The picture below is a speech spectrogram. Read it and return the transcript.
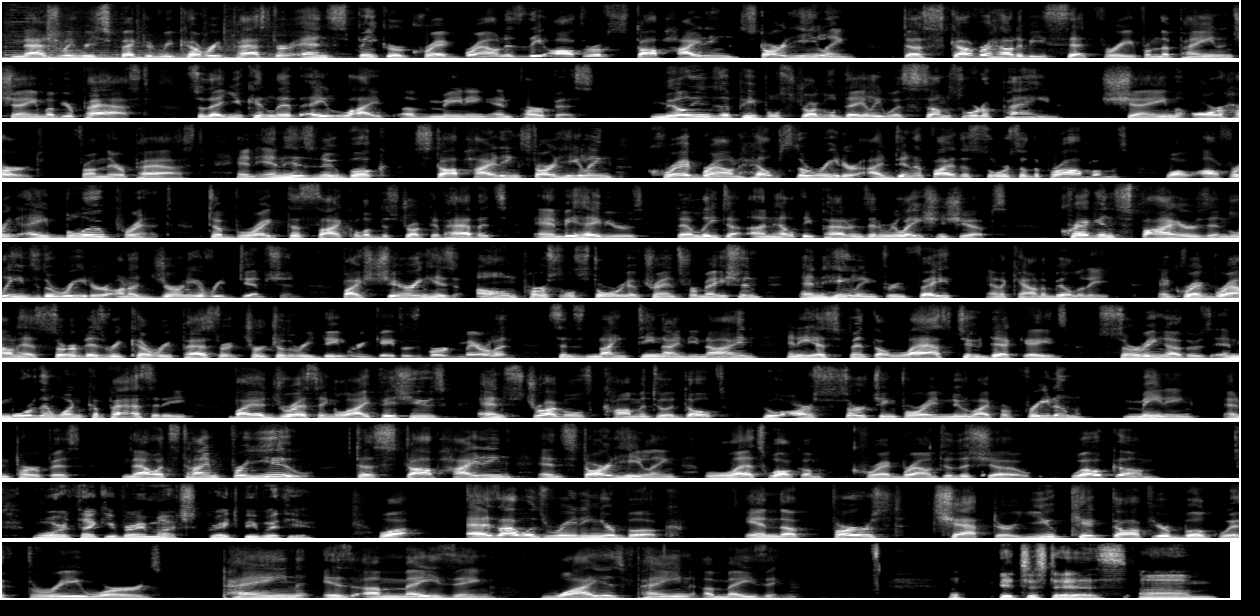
Nationally respected recovery pastor and speaker Craig Brown is the author of Stop Hiding, Start Healing. Discover how to be set free from the pain and shame of your past so that you can live a life of meaning and purpose. Millions of people struggle daily with some sort of pain, shame, or hurt from their past. And in his new book, Stop Hiding, Start Healing, Craig Brown helps the reader identify the source of the problems while offering a blueprint to break the cycle of destructive habits and behaviors that lead to unhealthy patterns in relationships. Craig inspires and leads the reader on a journey of redemption by sharing his own personal story of transformation and healing through faith and accountability. And Craig Brown has served as recovery pastor at Church of the Redeemer in Gaithersburg, Maryland since 1999, and he has spent the last two decades serving others in more than one capacity by addressing life issues and struggles common to adults who are searching for a new life of freedom, meaning, and purpose. Now it's time for you to stop hiding and start healing. Let's welcome Craig Brown to the show. Welcome. Ward, thank you very much. Great to be with you. Well, as I was reading your book, in the first chapter, you kicked off your book with three words Pain is amazing. Why is pain amazing? Well, it just is. Um,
